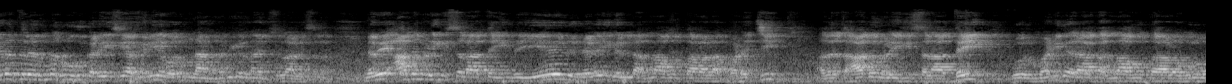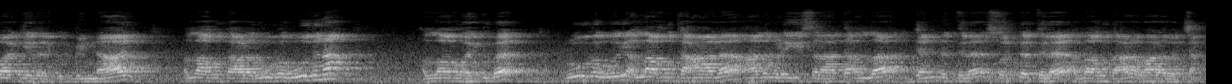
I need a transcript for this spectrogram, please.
இடத்துல இருந்து ரூஹு கடைசியா வெளியே வரும் நாங்கள் நபிகள் நாயகம் ஸல்லல்லாஹு அலைஹி எனவே ஆதம் அலைஹிஸ்ஸலாத்தை இந்த ஏழு நிலைகளில் அல்லாஹு தாலா படைச்சு அதற்கு ஆதம் சலாத்தை ஒரு மனிதராக அல்லாஹு தாலா உருவாக்கியதற்கு பின்னால் அல்லாஹு தாலா ரூஹ ஊதுனா அல்லாஹு அக்பர் ரூக ஓதி அல்லாஹு தாலா ஆதம் அலைஹிஸ்ஸலாத்தை அல்லாஹ் ஜன்னத்துல சொர்க்கத்துல அல்லாஹு தாலா வாழ வச்சான்.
